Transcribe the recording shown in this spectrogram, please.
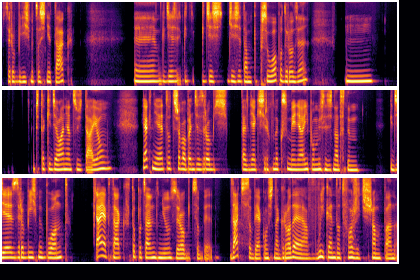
zrobiliśmy coś nie tak, gdzie, gdzie, gdzie się tam popsuło po drodze. Mm, czy takie działania coś dają? Jak nie, to trzeba będzie zrobić pewnie jakiś rachunek sumienia i pomyśleć nad tym, gdzie zrobiliśmy błąd. A jak tak, to po całym dniu zrobić sobie dać sobie jakąś nagrodę, a w weekend otworzyć szampana.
